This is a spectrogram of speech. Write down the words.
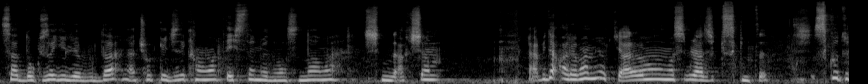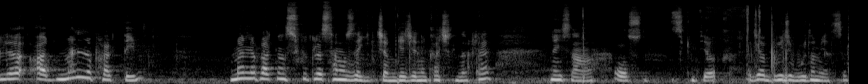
Saat 9'a geliyor burada. Yani çok gecede kalmak da istemiyordum aslında ama şimdi akşam ya bir de arabam yok ya. Arabam olması birazcık sıkıntı. Scooter'la Menlo Park'tayım. Menlo Park'tan scooter'la San Jose'ye gideceğim gecenin kaçında falan. Neyse ama olsun. Sıkıntı yok. Acaba bu gece burada mı yatsam?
